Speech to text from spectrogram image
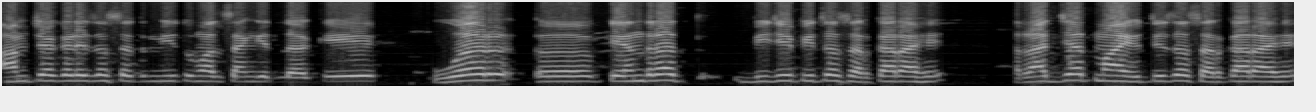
आमच्याकडे जसं मी तुम्हाला सांगितलं की वर केंद्रात बीजेपीचं सरकार आहे राज्यात महायुतीचं सरकार आहे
